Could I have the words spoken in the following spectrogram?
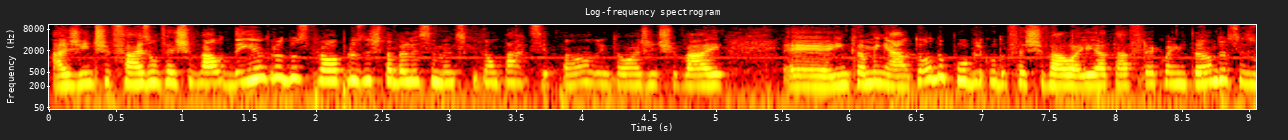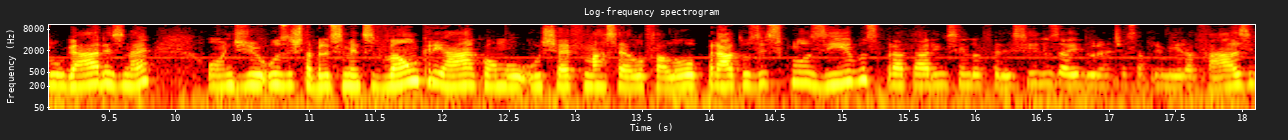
a gente faz um festival dentro dos próprios estabelecimentos que estão participando. Então a gente vai é, encaminhar todo o público do festival aí a estar tá frequentando esses lugares, né? Onde os estabelecimentos vão criar, como o chefe Marcelo falou, pratos exclusivos para estarem sendo oferecidos aí durante essa primeira fase.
